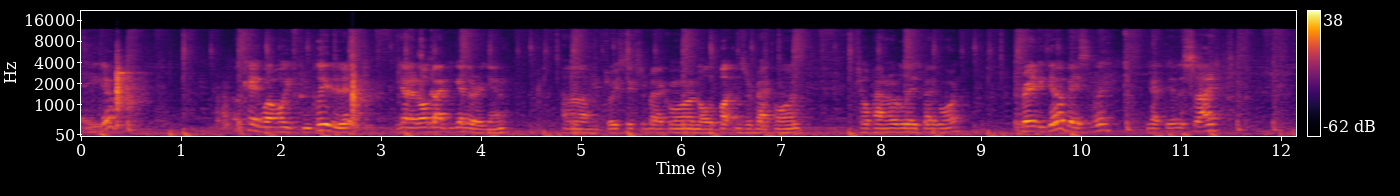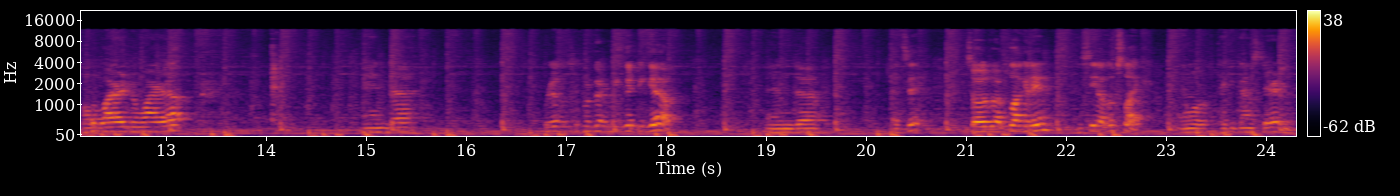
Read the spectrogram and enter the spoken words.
There you go. Okay, well, we've completed it. We got it all back together again. Um, joysticks are back on, all the buttons are back on, control panel overlays back on. Ready to go, basically. We got the other side. All the wires been wired up. And uh, we're, we're going to be good to go. And uh, that's it. So going to plug it in and see how it looks like. And we'll take it downstairs and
